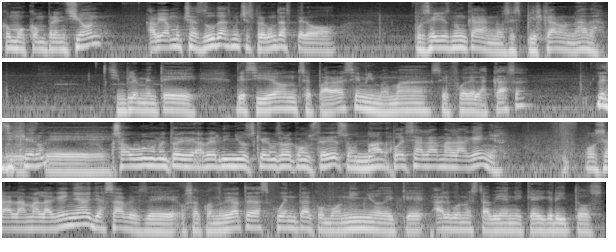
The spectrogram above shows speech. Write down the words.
como comprensión había muchas dudas, muchas preguntas, pero pues ellos nunca nos explicaron nada. Simplemente decidieron separarse, mi mamá se fue de la casa. ¿Les dijeron? Este, o sea, hubo un momento de, a ver, niños, queremos hablar con ustedes o nada. Pues a la malagueña. O sea, la malagueña, ya sabes, de, o sea, cuando ya te das cuenta como niño de que algo no está bien y que hay gritos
